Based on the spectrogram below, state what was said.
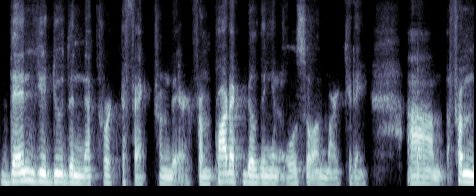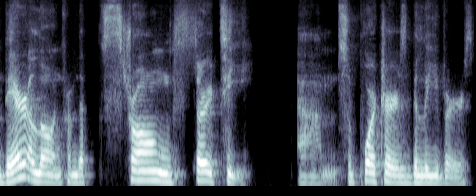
then you do the network effect from there, from product building and also on marketing. Um, from there alone, from the strong 30 um, supporters, believers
